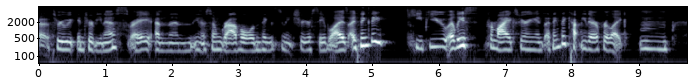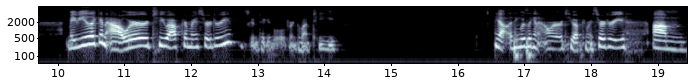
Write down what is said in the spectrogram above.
uh, through intravenous, right? And then you know some Gravol and things to make sure you're stabilized. I think they keep you, at least from my experience, I think they kept me there for like mm, maybe like an hour or two after my surgery. I'm just gonna take a little drink of my tea. Yeah, I think it was like an hour or two after my surgery. Um,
